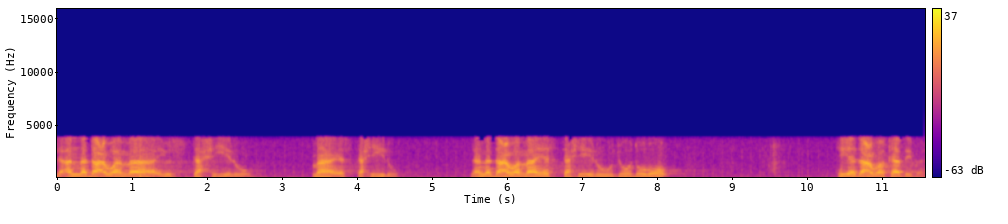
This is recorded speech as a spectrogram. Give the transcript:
لأن دعوى ما يستحيل ما يستحيل. لأن دعوى ما يستحيل وجوده هي دعوى كاذبة.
